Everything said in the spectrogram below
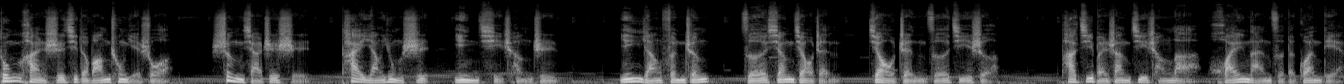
东汉时期的王充也说：“盛夏之时。”太阳用事，阴气成之；阴阳纷争，则相较枕；叫枕则激射。他基本上继承了《淮南子》的观点。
